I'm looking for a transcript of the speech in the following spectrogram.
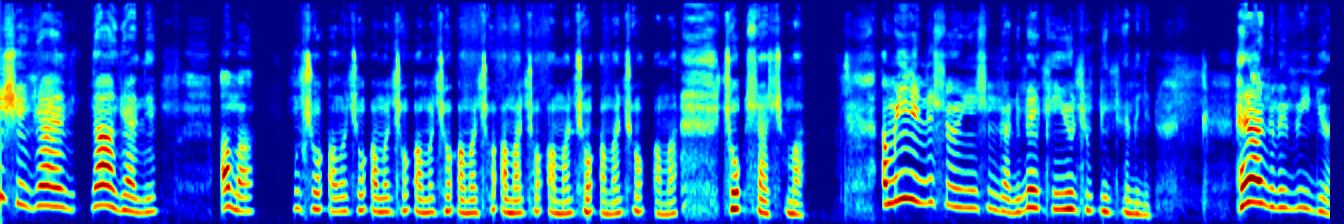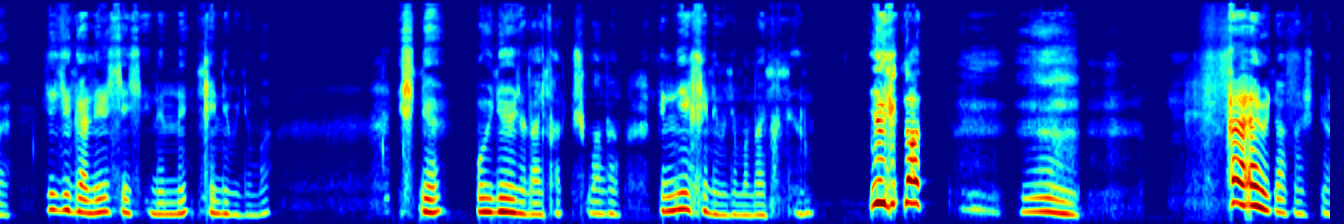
bir şey gel daha geldi ama bu çok ama çok ama çok ama çok ama çok ama çok ama çok ama çok ama çok saçma. Ama yine de söyleyesim geldi. Belki YouTube getirebilir. Herhangi bir video. Gezegenlerin seslenmek kendi videoma. İşte videoya da like atmışım Allah'ım. Ben niye kendi videoma like atıyorum? Yürü git lan. ha evet arkadaşlar.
